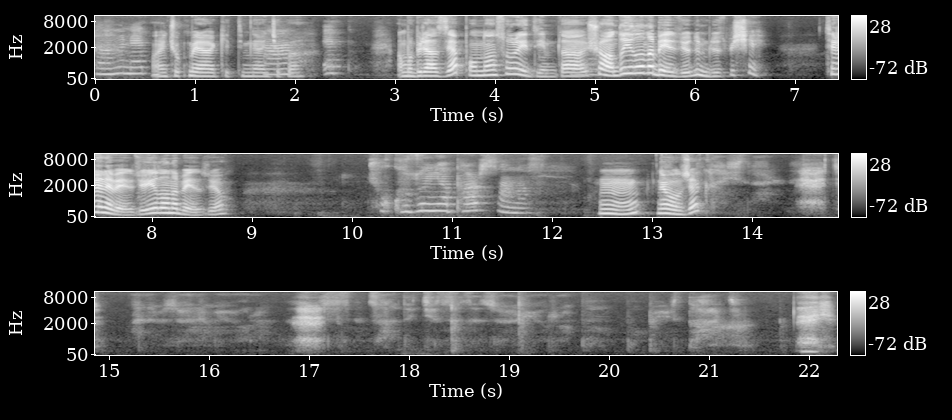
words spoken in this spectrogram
tahmin et. Ay çok merak ettim ne acaba? Et. Ama biraz yap ondan sonra edeyim. Daha şu anda yılana benziyor dümdüz bir şey. Trene benziyor, yılana benziyor. Çok uzun yaparsanız. Hı, ne olacak? Evet. Ney?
